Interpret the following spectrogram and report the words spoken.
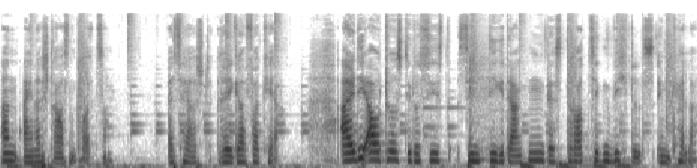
an einer Straßenkreuzung. Es herrscht reger Verkehr. All die Autos, die du siehst, sind die Gedanken des trotzigen Wichtels im Keller.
